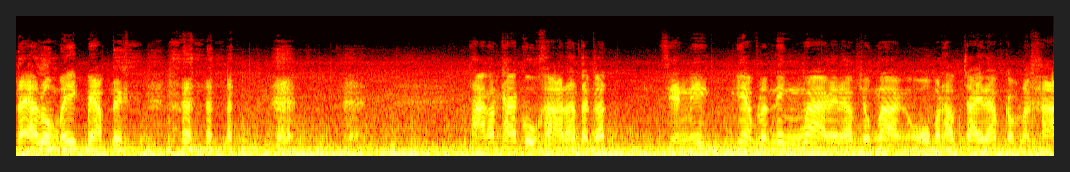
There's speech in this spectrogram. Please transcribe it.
ได้อารมณ์ไปอีกแบบหนึ่ง ทางค่อนข้างกูขานะ แต่ก็เสียงนี่เงียบและนิ่งมากเลยนะครับช่วงล่างโอ้ประทับใจนะครับกับราคา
